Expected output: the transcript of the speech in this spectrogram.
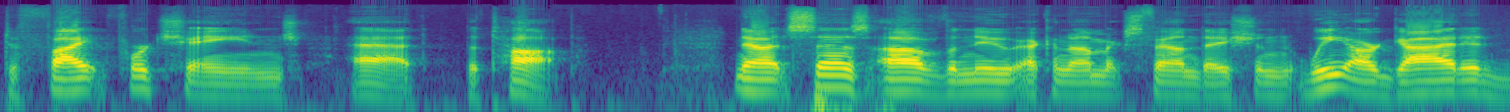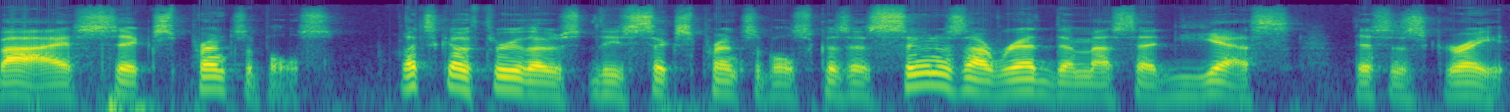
to fight for change at the top. Now it says of the new Economics Foundation, we are guided by six principles. Let's go through those these six principles because as soon as I read them I said, "Yes, this is great."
